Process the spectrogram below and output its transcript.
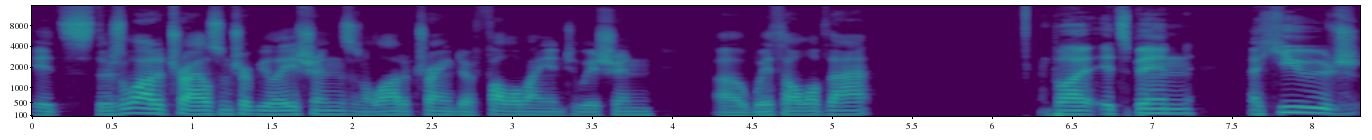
it's there's a lot of trials and tribulations and a lot of trying to follow my intuition uh, with all of that. But it's been a huge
